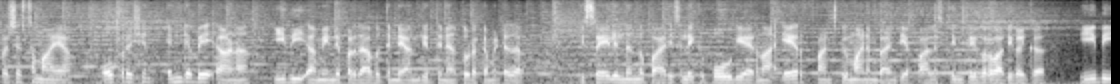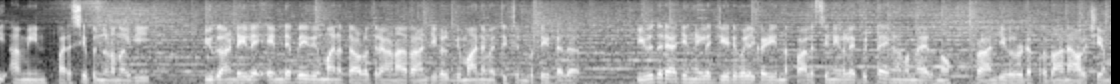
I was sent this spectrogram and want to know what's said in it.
പ്രശസ്തമായ ഓപ്പറേഷൻ എൻഡബേ ആണ് ഈദി അമീന്റെ പ്രതാപത്തിന്റെ അന്ത്യത്തിന് തുടക്കമിട്ടത്. ഇസ്രയേലിൽ നിന്ന് പാരീസിലേക്ക് പോവുകയായിരുന്ന എയർ ഫ്രാൻസ് വിമാനം ബാങ്കിയ പാലസ്തീൻ തീവ്രവാദികൾക്ക് ഈദി അമീൻ പരസ്യ പിന്തുണ നൽകി. യുഗാണ്ടയിലെ എൻഡബേ വിമാനത്താവളത്തിലാണ് റാഞ്ചികൾ വിമാനം എത്തിച്ച് നിർത്തിയിട്ടത്. വിവിധ രാജ്യങ്ങളിലെ ജയിലുകളിൽ കഴിയുന്ന പാലസ്തീനികളെ വിട്ടയക്കണമെന്നായിരുന്നു റാഞ്ചികളുടെ പ്രധാന ആവശ്യം.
